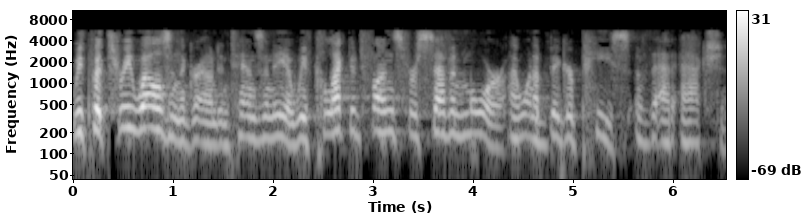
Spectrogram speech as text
We've put three wells in the ground in Tanzania. We've collected funds for seven more. I want a bigger piece of that action.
